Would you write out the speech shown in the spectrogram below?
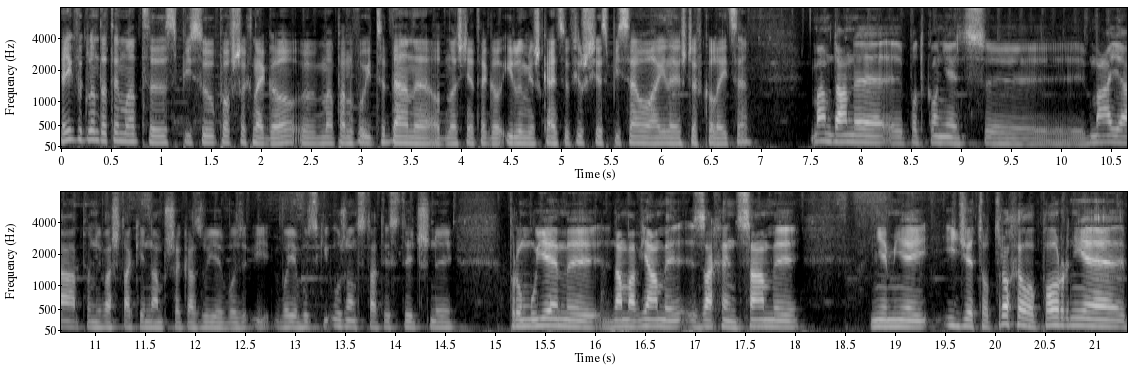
A jak wygląda temat y, spisu powszechnego? Y, Ma pan wójt dane odnośnie tego, ilu mieszkańców już się spisało, a ile jeszcze w kolejce? Mam dane y, pod koniec maja, ponieważ takie nam przekazuje Wojewódzki Urząd Statystyczny. Promujemy, namawiamy, zachęcamy. Niemniej idzie to trochę opornie.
